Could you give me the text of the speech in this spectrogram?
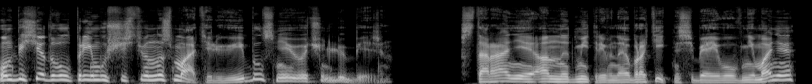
Он беседовал преимущественно с матерью и был с ней очень любезен. Старания Анны Дмитриевны обратить на себя его внимание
